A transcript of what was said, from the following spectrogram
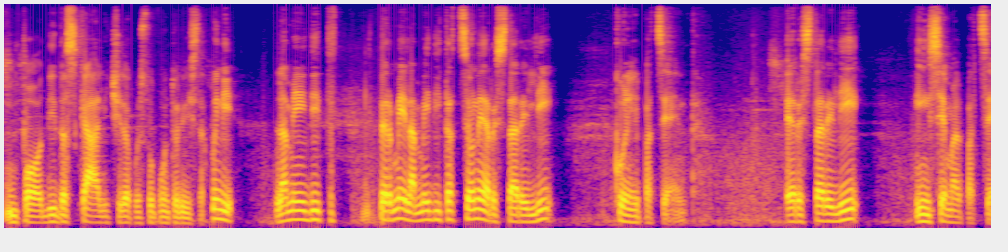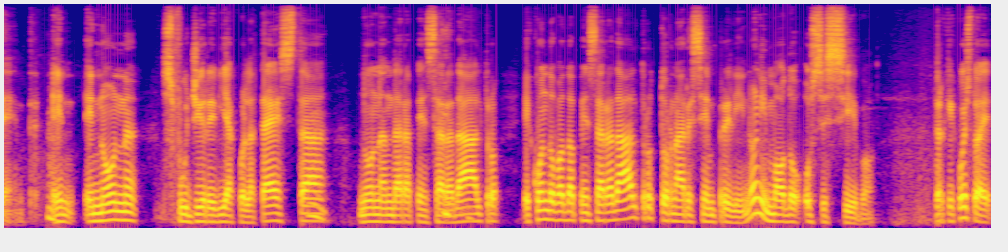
un po' didascalici da questo punto di vista. Quindi per me la meditazione è restare lì con il paziente, è restare lì insieme al paziente Mm. e, e non sfuggire via con la testa, Mm. non andare a pensare ad altro e quando vado a pensare ad altro tornare sempre lì, non in modo ossessivo, perché questo è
